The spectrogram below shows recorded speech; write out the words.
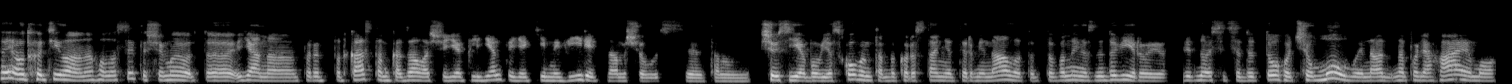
Я от хотіла наголосити, що ми, от е, я на перед подкастом казала, що є клієнти, які не вірять нам, що ось е, там щось є обов'язковим там використання терміналу. Тобто вони з недовірою відносяться до того, чому ми на, наполягаємо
